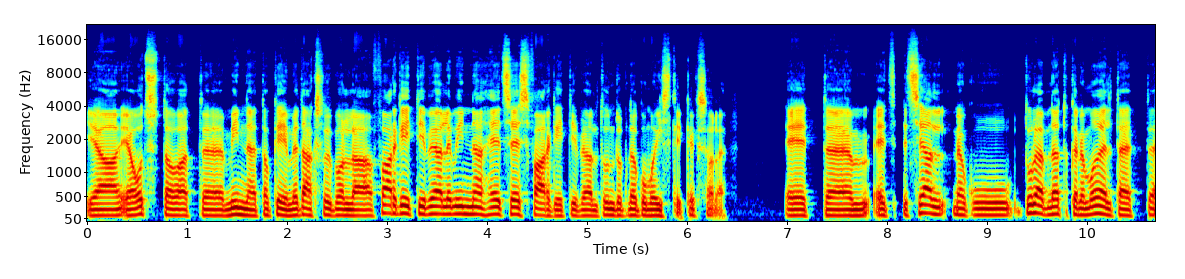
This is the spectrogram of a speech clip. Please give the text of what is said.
ja, ja otsustavad äh, minna, et okei okay,, me tahaks võib-olla Fargate'i peale minna, ECS Fargate'i peal tundub nagu mõistlik, eks ole. Et, ähm, et, et seal nagu tuleb natukene mõelda, et,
